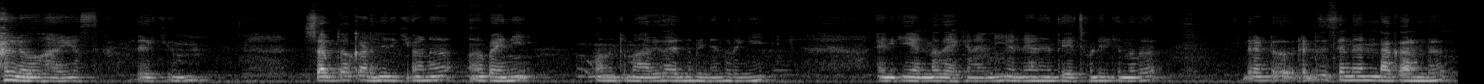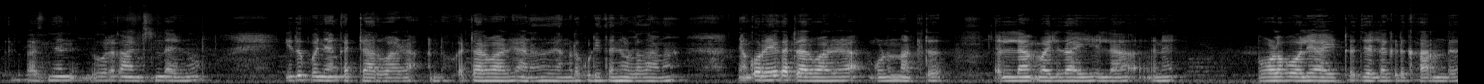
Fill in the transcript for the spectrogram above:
ഹലോ ഹായ് അസ്സലാമലൈക്കും. ശബ്ദമൊക്കെ അടഞ്ഞിരിക്കുകയാണ് പനി വന്നിട്ട് മാറിയതായിരുന്നു പിന്നെയും തുടങ്ങി. എനിക്ക് എണ്ണ തേക്കണം. ഈ എണ്ണയാണ് ഞാൻ തേച്ചുകൊണ്ടിരിക്കുന്നത്. രണ്ട് രണ്ട് ദിവസം ഞാൻ ഉണ്ടാക്കാറുണ്ട്. ഒരു പ്രാവശ്യം ഞാൻ ഇതുപോലെ കാണിച്ചിട്ടുണ്ടായിരുന്നു. ഇതിപ്പോൾ ഞാൻ കറ്റാർ വാഴ ഉണ്ടോ? കറ്റാർ വാഴയാണ്. അത് ഞങ്ങളുടെ കുടിയിൽ തന്നെ ഉള്ളതാണ്. ഞാൻ കുറേ കറ്റാർ വാഴ കൊണ്ട് നട്ട് എല്ലാം വലുതായി എല്ലാം അങ്ങനെ പോള പോലെ ആയിട്ട് ജെല്ലൊക്കെ എടുക്കാറുണ്ട്.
